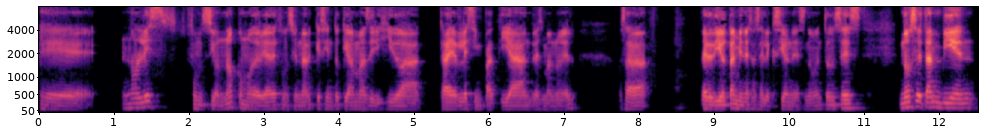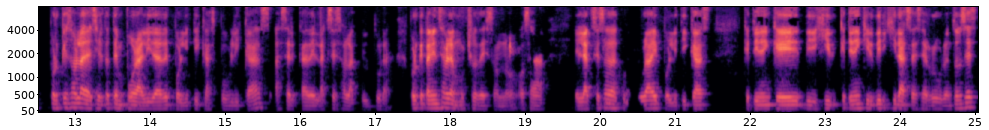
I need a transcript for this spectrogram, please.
eh, no les funcionó como debería de funcionar, que siento que iba más dirigido a traerle simpatía a Andrés Manuel. O sea, perdió también esas elecciones, ¿no? Entonces, no sé también por qué se habla de cierta temporalidad de políticas públicas acerca del acceso a la cultura, porque también se habla mucho de eso, ¿no? O sea, el acceso a la cultura y políticas que tienen que dirigir, que tienen que ir dirigidas a ese rubro. Entonces,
